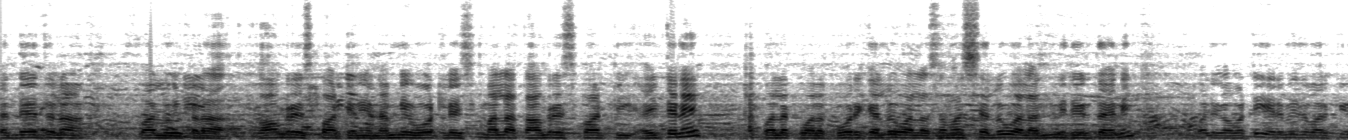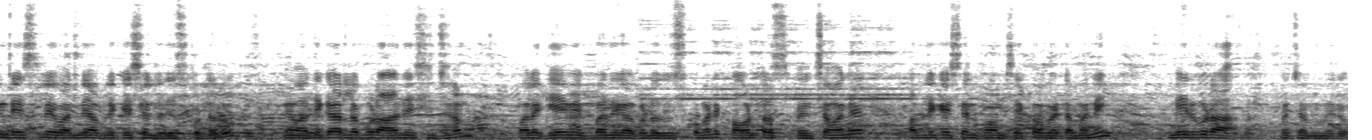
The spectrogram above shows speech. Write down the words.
పెద్ద ఎత్తున వాళ్ళు ఇక్కడ కాంగ్రెస్ పార్టీని నమ్మి ఓట్లేసి మళ్ళీ కాంగ్రెస్ పార్టీ అయితేనే వాళ్ళకు వాళ్ళ కోరికలు వాళ్ళ సమస్యలు వాళ్ళన్నీ తీరుతాయని వాళ్ళు కాబట్టి ఎనిమిది వర్కింగ్ డేస్లో ఇవన్నీ అప్లికేషన్లు తీసుకుంటారు. మేము అధికారులకు కూడా ఆదేశించినాం. వాళ్ళకి ఏమి ఇబ్బంది కాకుండా చూసుకోమని కౌంటర్స్ పెంచమని అప్లికేషన్ ఫామ్స్ ఎక్కువ పెట్టమని మీరు కూడా కొంచెం మీరు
